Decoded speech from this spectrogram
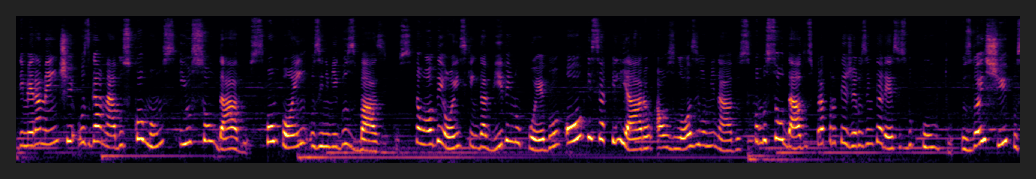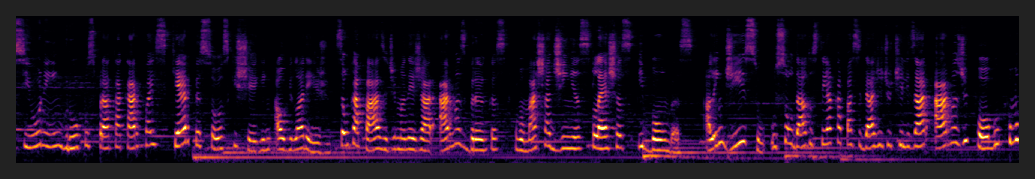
Primeiramente, os ganados comuns e os soldados compõem os inimigos básicos. São aldeões que ainda vivem no pueblo ou que se afiliaram aos Los Iluminados como soldados para proteger os interesses do culto. Os dois tipos se unem em grupos para atacar quaisquer pessoas que cheguem ao vilarejo. São capazes de manejar armas brancas, como machadinhas, flechas e bombas. Além disso, os soldados têm a capacidade de utilizar armas de fogo, como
